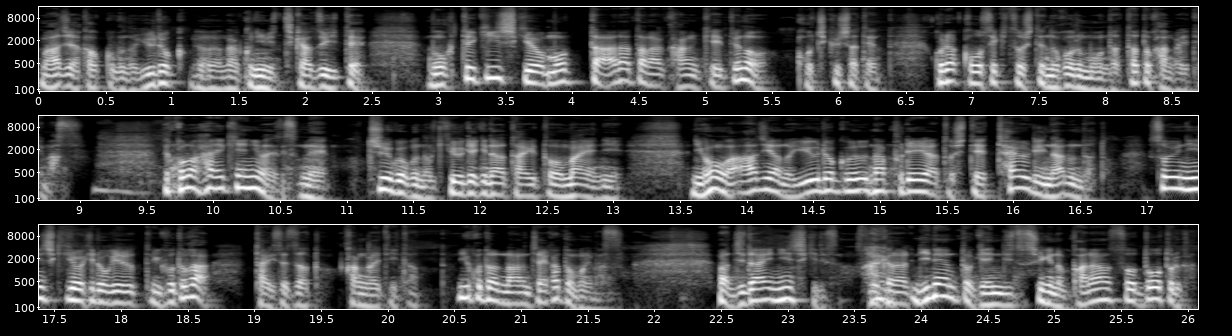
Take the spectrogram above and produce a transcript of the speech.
まあ、アジア各国の有力な国に近づいて目的意識を持った新たな関係というのを構築した点。これは功績として残るものだったと考えています。でこの背景にはですね中国の急激な台頭前に日本はアジアの有力なプレイヤーとして頼りになるんだと。そういう認識を広げるということが大切だと考えていたということなんじゃないかと思います。まあ、時代認識です。それから理念と現実主義のバランスをどう取るか、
